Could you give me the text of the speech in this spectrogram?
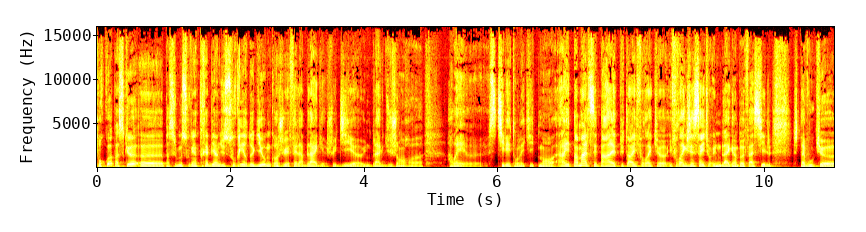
Pourquoi? Parce que euh, parce que je me souviens très bien du sourire de Guillaume quand je lui ai fait la blague. Je lui ai dit euh, une blague du genre euh, ah ouais stylé ton équipement. Ah oui pas mal c'est parallèle. Putain il faudrait que il faudrait que j'essaye. Une blague un peu facile. Je t'avoue que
